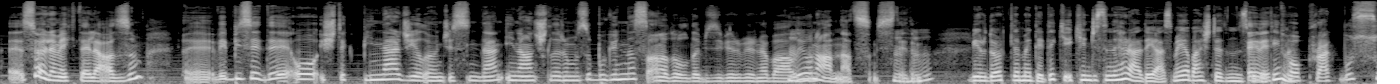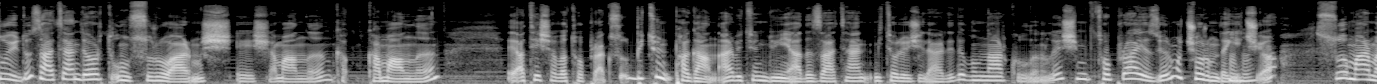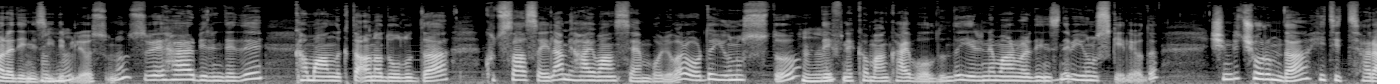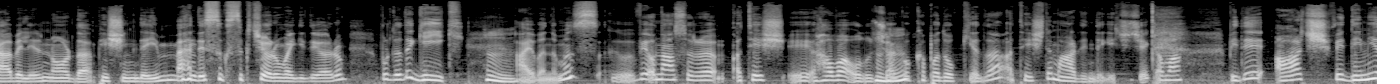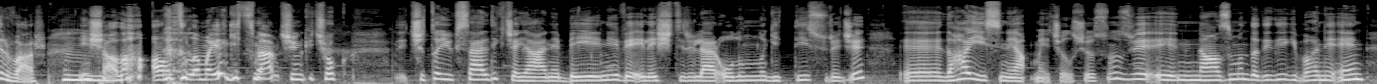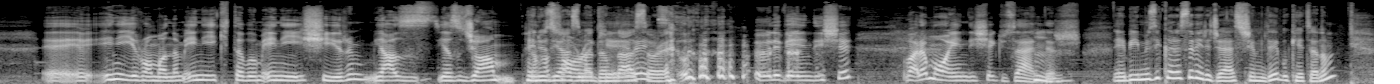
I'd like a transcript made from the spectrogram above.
e, söylemek de lazım. E, ve bize de o işte binlerce yıl öncesinden inançlarımızı bugün nasıl Anadolu'da bizi birbirine bağlıyor onu anlatsın istedim. Bir dörtleme dedik. İkincisini herhalde yazmaya başladınız bile Evet değil mi? toprak bu suydu zaten dört unsuru varmış e, şamanlığın ka- kamanlığın E, ateş hava toprak su bütün paganlar bütün dünyada zaten mitolojilerde de bunlar kullanılıyor şimdi toprağa yazıyorum o Çorum'da geçiyor. Su Marmara Denizi'ydi biliyorsunuz ve her birinde de Kamanlık'ta Anadolu'da kutsal sayılan bir hayvan sembolü var. Orada Yunus'tu. Defne Kaman kaybolduğunda yerine Marmara Denizi'nde bir Yunus geliyordu. Şimdi Çorum'da Hitit harabelerinin orada peşindeyim. Ben de sık sık Çorum'a gidiyorum. Burada da geyik hayvanımız Ee, ve ondan sonra ateş e, hava olacak. O Kapadokya'da ateşte Mardin'de geçecek ama bir de ağaç ve demir var. İnşallah altılamaya gitmem çünkü çok çıta yükseldikçe yani beğeni ve eleştiriler olumlu gittiği sürece e, daha iyisini yapmaya çalışıyorsunuz ve e, Nazım'ın da dediği gibi hani en e, en iyi romanım, en iyi kitabım, en iyi şiirim yaz yazacağım. Henüz daha yazmadım, sonraki. daha Evet. Öyle bir endişe var ama o endişe güzeldir. E, bir müzik arası vereceğiz şimdi Buket Hanım.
